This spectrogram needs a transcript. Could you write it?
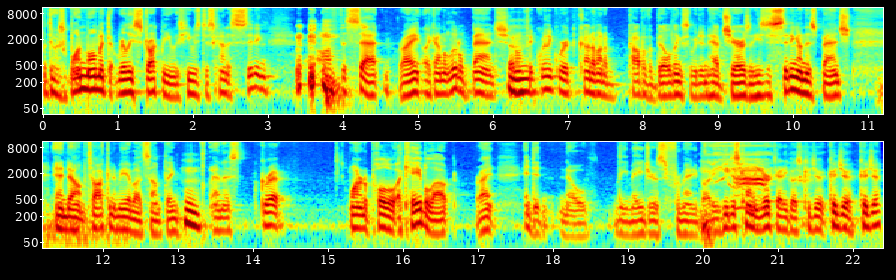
But there was one moment that really struck me was he was just kind of sitting off the set, right? Like on a little bench. I don't Mm-hmm. think, I think we're kind of on a top of a building, so we didn't have chairs. And he's just sitting on this bench and um, talking to me about something. Hmm. And this grip wanted to pull a cable out, right? And didn't know Lee Majors from anybody. He just kind of yerked at it. He goes, Could you, could you, could you?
